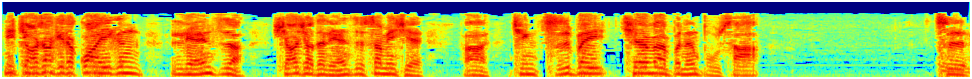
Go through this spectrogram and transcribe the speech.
你脚上给他挂一根帘子，小小的帘子，上面写啊，请慈悲，千万不能捕杀。此嗯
